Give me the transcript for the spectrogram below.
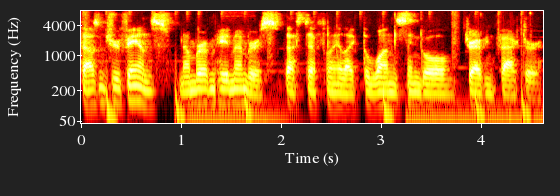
Thousand true fans number of paid members. That's definitely like the one single driving factor.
